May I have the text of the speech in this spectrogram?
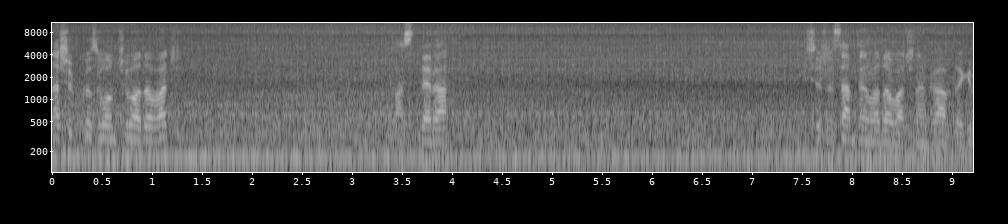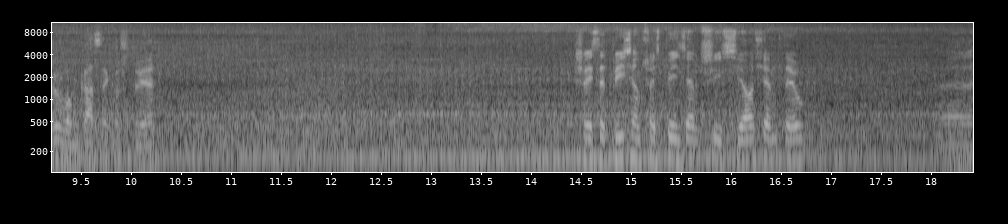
Na szybko złączy ładowacz. Pastera. Myślę, że sam ten ładowacz naprawdę grubą kasę kosztuje. 656 5R38 tył. E,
